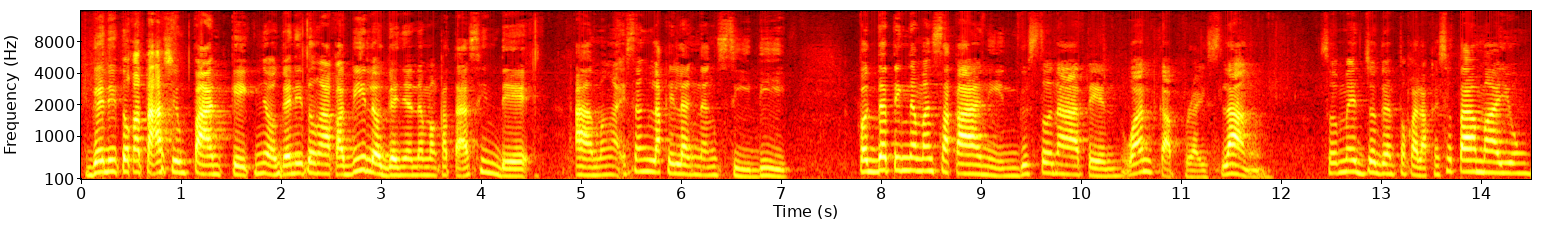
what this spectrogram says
ganito kataas yung pancake nyo. Ganito nga kabilo, ganyan naman kataas, hindi. Ah, mga isang laki lang ng CD. Pagdating naman sa kanin, gusto natin one cup rice lang. So, medyo ganito kalaki. So, tama yung,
